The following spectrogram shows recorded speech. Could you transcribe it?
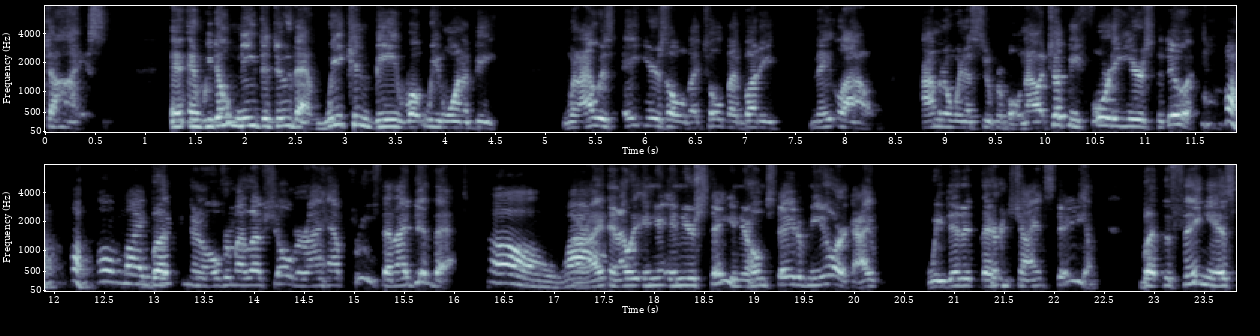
dies. And, and we don't need to do that. We can be what we want to be. When I was eight years old, I told my buddy Nate Lau, I'm going to win a Super Bowl. Now it took me 40 years to do it. oh my! God. But you know, over my left shoulder, I have proof that I did that. Oh wow! All right, and I was in your in your state, in your home state of New York. I we did it there in Giant Stadium. But the thing is,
